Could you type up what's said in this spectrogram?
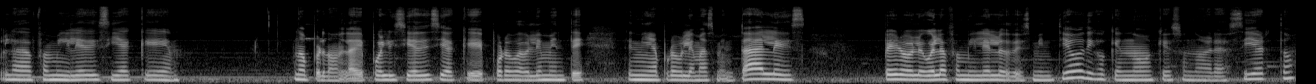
La familia decía que, no, perdón, la policía decía que probablemente tenía problemas mentales, pero luego la familia lo desmintió, dijo que no, que eso no era cierto.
